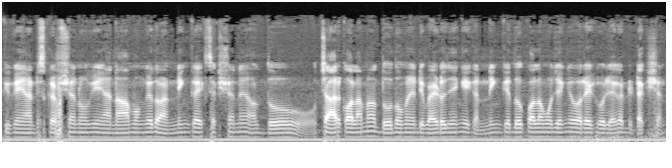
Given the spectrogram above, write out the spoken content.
क्योंकि यहाँ डिस्क्रिप्शन होगी, यहाँ नाम होंगे तो अर्निंग का एक सेक्शन है, और दो, चार कॉलम है, और दो दो में डिवाइड हो जाएँगे, एक अर्निंग के दो कॉलम हो जाएँगे, और एक हो जाएगा डिटेक्शन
